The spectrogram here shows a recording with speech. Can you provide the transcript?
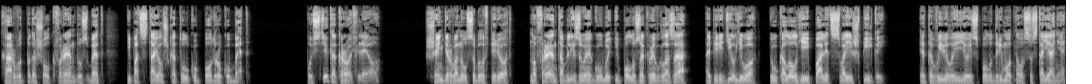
Харвуд подошел к Френду с Бет и подставил шкатулку под руку Бет. «Пусти-ка кровь, Лео», Шенди рванулся было вперед, но Фрэнд, облизывая губы и полузакрыв глаза, опередил его и уколол ей палец своей шпилькой. Это вывело ее из полудремотного состояния.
